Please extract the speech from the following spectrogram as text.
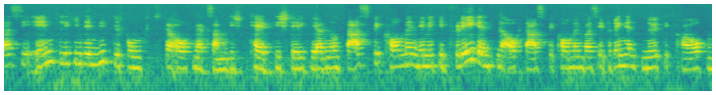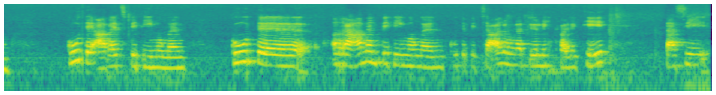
dass sie endlich in den Mittelpunkt der Aufmerksamkeit gestellt werden und das bekommen, nämlich die Pflegenden auch das bekommen, was sie dringend nötig brauchen. Gute Arbeitsbedingungen, gute Rahmenbedingungen, gute Bezahlung natürlich, Qualität, dass sie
